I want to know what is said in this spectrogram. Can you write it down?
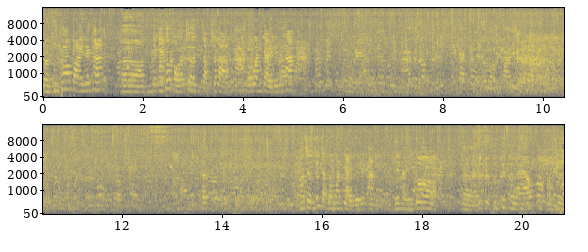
ก่อนคุณพ่อไปนะคะเอ่อยังไงก็ขอเชิญจับฉลากรางวัลใหญ่เลยนะคะ ขอเชิญช่วยจับรางวัลใหญ่เลยนะคะไหนๆก็เอ่อลุกขึ้นมาแล้วก็ขอเชิญก็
